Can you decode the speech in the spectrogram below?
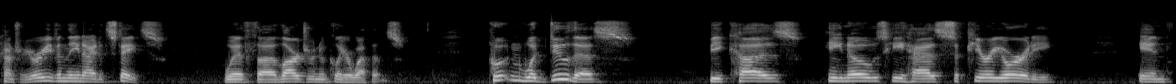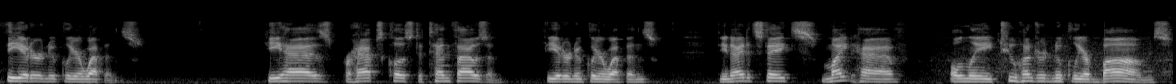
country, or even the United States with uh, larger nuclear weapons. Putin would do this because he knows he has superiority in theater nuclear weapons. He has perhaps close to 10,000 theater nuclear weapons. The United States might have only 200 nuclear bombs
